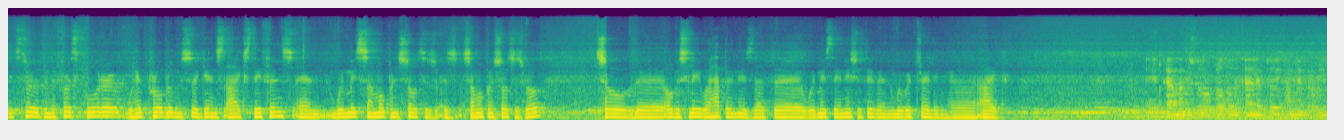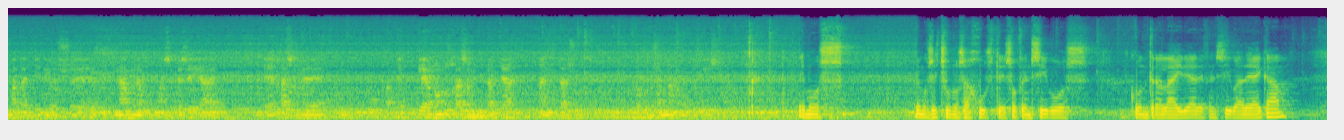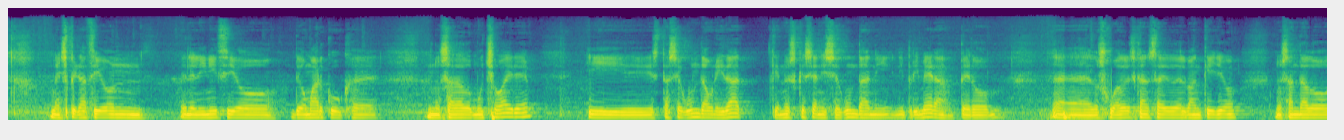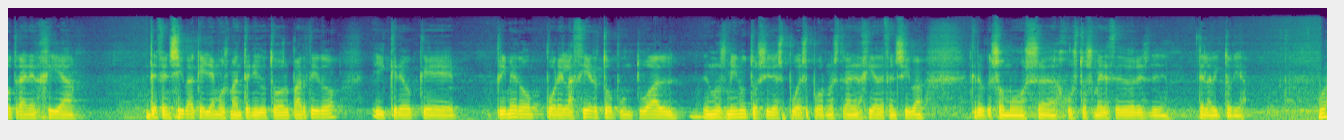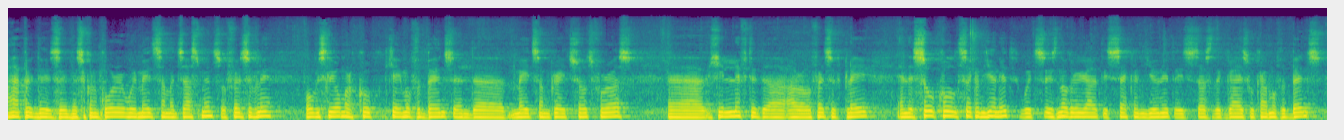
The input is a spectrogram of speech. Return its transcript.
It's true that in the first quarter we had problems against Ajax defense, and we missed some open shots as, as some open shots as well. So uh, obviously, what happened is that uh, we missed the initiative and we were trailing uh, Ajax. Ε, πράγματι στο πρώτο δεκάλεπτο είχαμε προβλήματα κυρίω με την άμυνα που μα έπαιζε η ΑΕΚ. Ε, χάσαμε, ε, πλέον όμω χάσαμε και κάποια ανοιχτά σου που θα μπορούσαμε να αντιμετωπίσουμε. Hemos, hemos hecho unos ajustes ofensivos contra la idea defensiva de AEK. La inspiración en el inicio de Omar Cook eh, nos ha dado mucho aire y esta segunda unidad, que no es que sea ni segunda ni, ni primera, pero eh, los jugadores que han salido del banquillo nos han dado otra energía defensiva que ya hemos mantenido todo el partido y creo que primero por el acierto puntual en unos minutos y después por nuestra energía defensiva creo que somos eh, justos merecedores de, de la victoria. What happened is in the second quarter we made some adjustments offensively, Obviously, Omar Cook came off the bench and uh, made some great shots for us. Uh, he lifted uh, our offensive play. And the so-called second unit, which is not in reality second unit, it's just the guys who come off the bench.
